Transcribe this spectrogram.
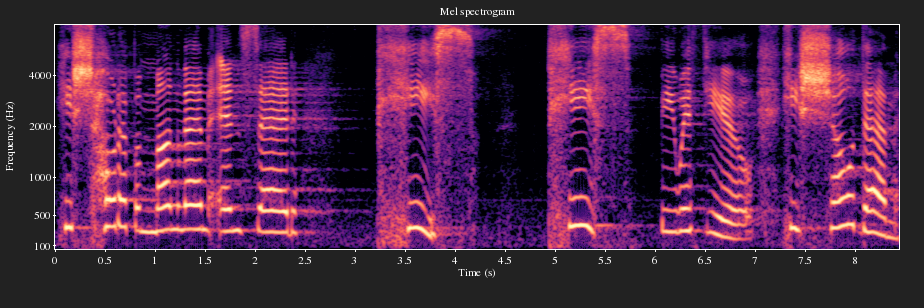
He showed up among them and said, Peace, peace be with you. He showed them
